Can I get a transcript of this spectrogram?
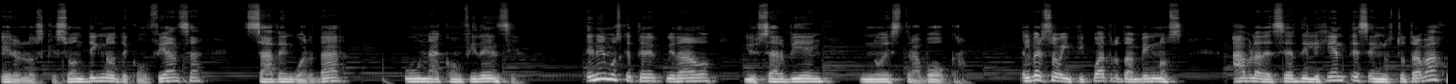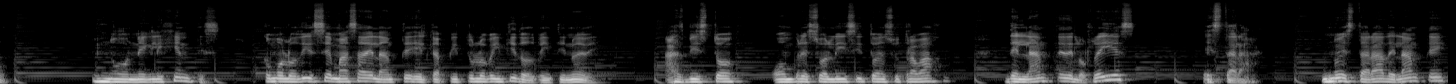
pero los que son dignos de confianza saben guardar una confidencia tenemos que tener cuidado y usar bien nuestra boca. El verso 24 también nos habla de ser diligentes en nuestro trabajo, no negligentes, como lo dice más adelante el capítulo 22-29. ¿Has visto hombre solícito en su trabajo? Delante de los reyes estará, no estará delante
